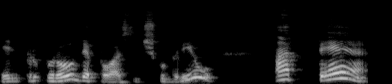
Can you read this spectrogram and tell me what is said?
ele procurou o depósito, descobriu, até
